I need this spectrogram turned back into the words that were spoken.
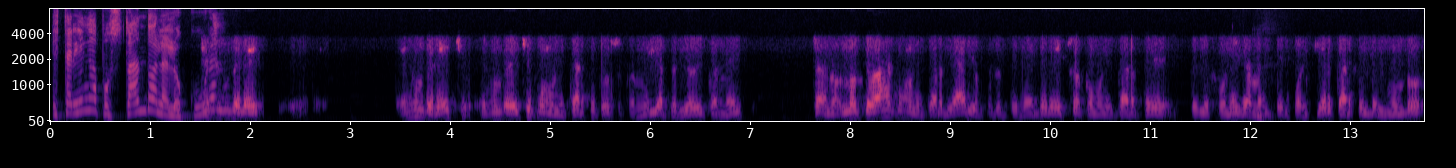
¿Estarían apostando a la locura? Es un derecho, es un derecho, es un derecho comunicarse con su familia periódicamente. O sea, no, no te vas a comunicar diario, pero tenés derecho a comunicarte telefónicamente en cualquier cárcel del mundo,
